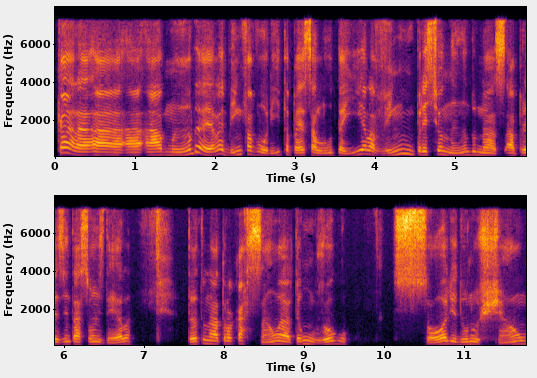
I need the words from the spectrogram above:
cara a, a, Amanda, ela é bem favorita para essa luta aí. Ela vem impressionando nas apresentações dela, tanto na trocação, ela tem um jogo sólido no chão.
